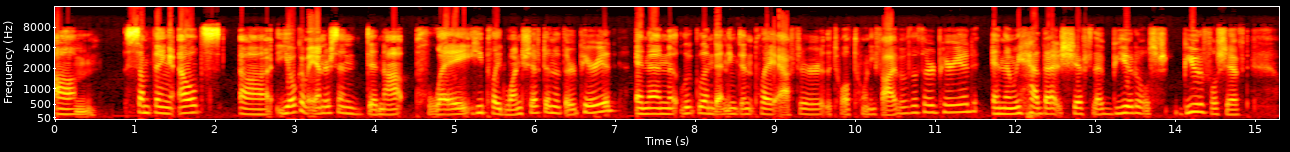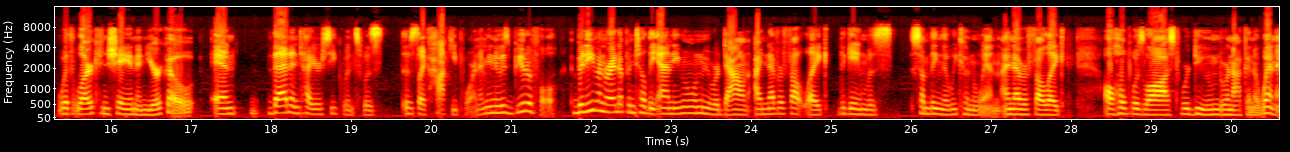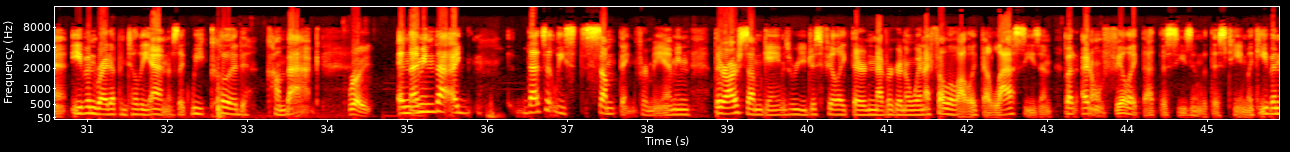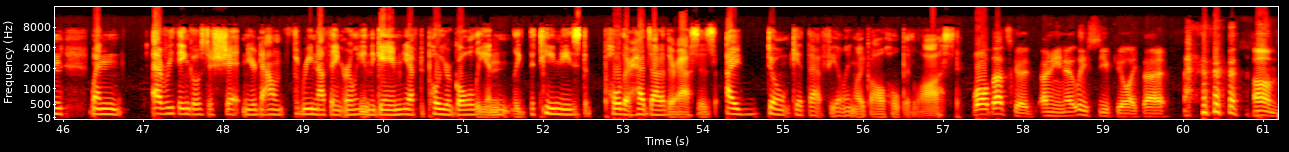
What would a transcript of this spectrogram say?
Um, something else, uh, Joakim Andersson did not play. He played one shift in the third period, and then Luke Glendening didn't play after the 12:25 of the third period. And then we had that shift, that beautiful, beautiful shift with Larkin, Shane, and Jurco, and that entire sequence was it was like hockey porn. I mean, it was beautiful. But even right up until the end, even when we were down, I never felt like the game was something that we couldn't win. I never felt like all hope was lost. We're doomed. We're not going to win it. Even right up until the end, it was like we could come back. Right. And I mean that I that's at least something for me. I mean, there are some games where you just feel like they're never going to win. I felt a lot like that last season, but I don't feel like that this season with this team. Like even when everything goes to shit and you're down three nothing early in the game and you have to pull your goalie and like the team needs to pull their heads out of their asses. I don't get that feeling like all hope is lost. Well, that's good. I mean, at least you feel like that. um,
